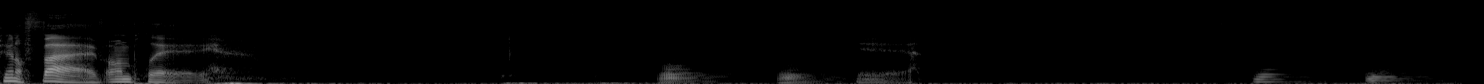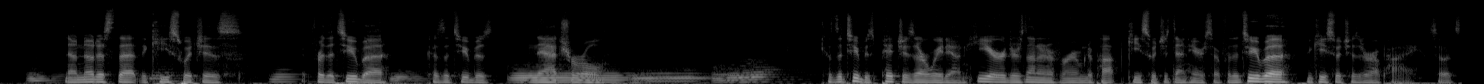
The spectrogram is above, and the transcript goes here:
Channel 5 on play. Yeah. Now notice that the key switches for the tuba, because the tuba is natural, because the tuba's pitches are way down here, there's not enough room to pop key switches down here. So for the tuba, the key switches are up high. So it's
